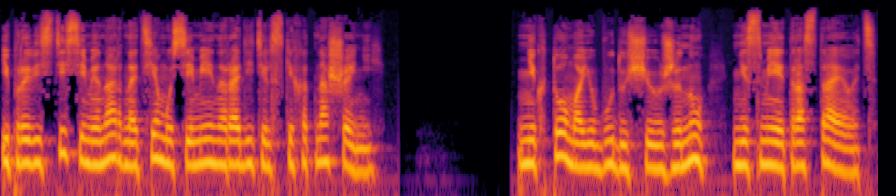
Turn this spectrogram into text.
и провести семинар на тему семейно-родительских отношений. Никто мою будущую жену не смеет расстраивать,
